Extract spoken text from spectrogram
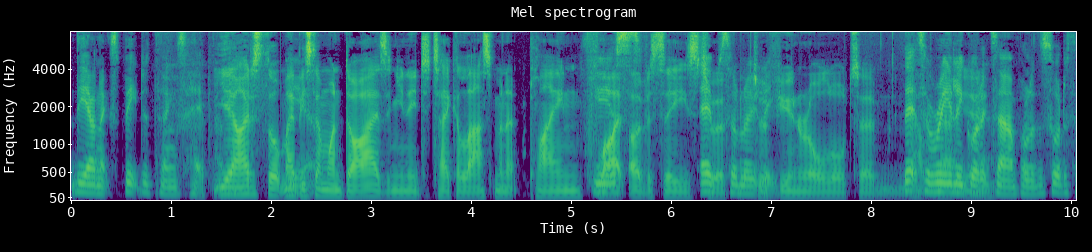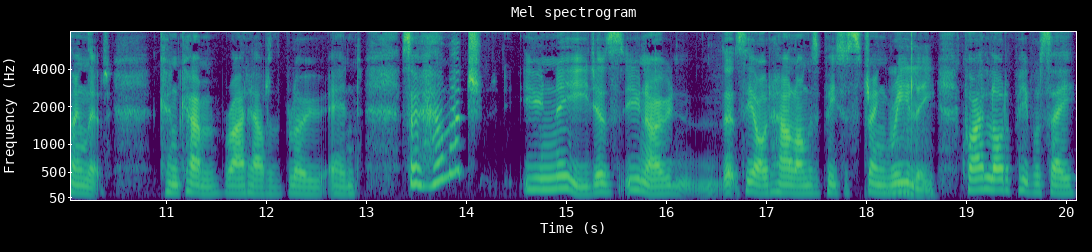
the unexpected things happen. Yeah, I just thought maybe Yeah. someone dies and you need to take a last minute plane flight Yes, overseas to a, to a funeral or to. That's a really out, good yeah. example of the sort of thing that can come right out of the blue. And so, how much you need is, you know, that's the old how long is a piece of string, really. Mm. Quite a lot of people say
